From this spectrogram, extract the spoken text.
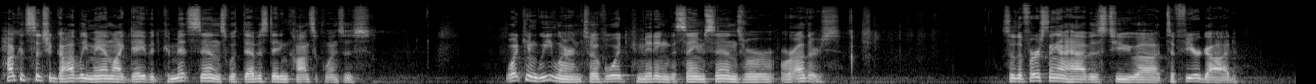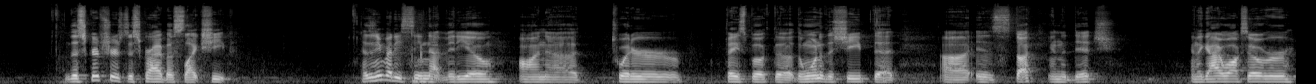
How could such a godly man like David commit sins with devastating consequences? What can we learn to avoid committing the same sins or, or others? So, the first thing I have is to, uh, to fear God. The scriptures describe us like sheep. Has anybody seen that video on uh, Twitter Facebook? The, the one of the sheep that uh, is stuck in the ditch, and the guy walks over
